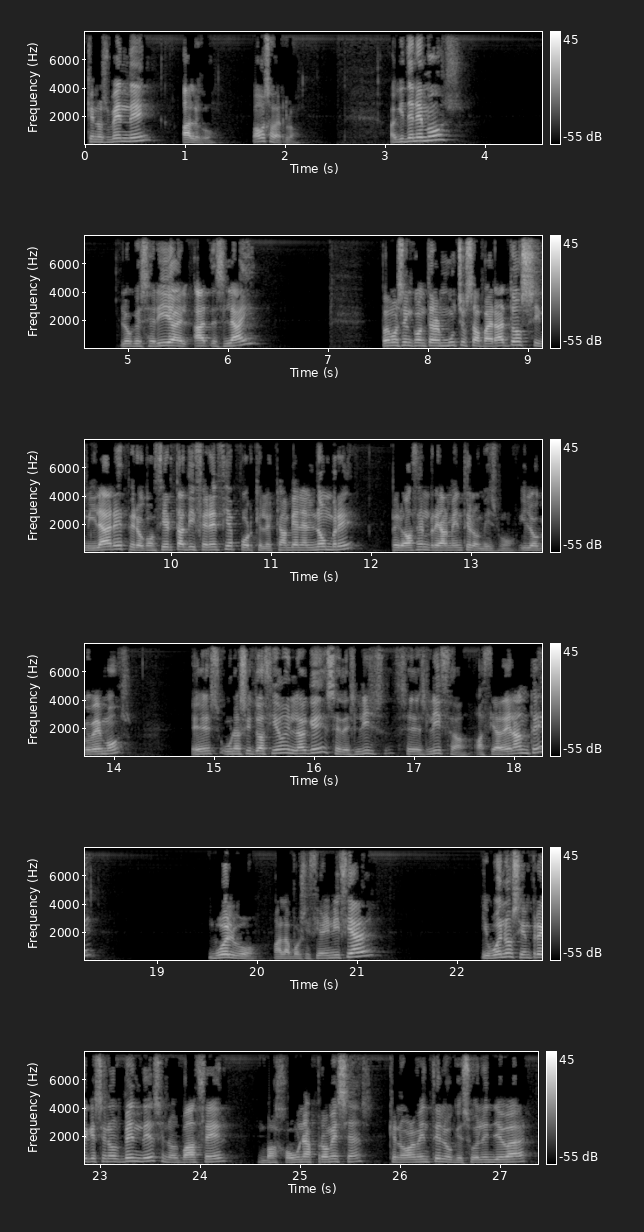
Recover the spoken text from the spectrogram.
que nos venden algo. Vamos a verlo. Aquí tenemos lo que sería el Up Slide. Podemos encontrar muchos aparatos similares, pero con ciertas diferencias porque les cambian el nombre, pero hacen realmente lo mismo. Y lo que vemos es una situación en la que se desliza, se desliza hacia adelante, vuelvo a la posición inicial, y bueno, siempre que se nos vende, se nos va a hacer bajo unas promesas que normalmente lo que suelen llevar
